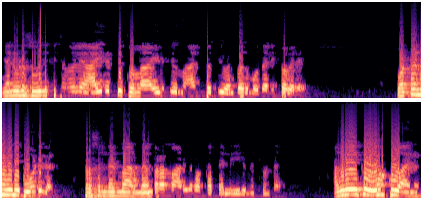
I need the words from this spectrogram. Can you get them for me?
ഞാനിവിടെ സൂചിപ്പിച്ചതുപോലെ ആയിരത്തി തൊള്ളായിരത്തി നാൽപ്പത്തി ഒൻപത് മുതൽ ഇപ്പൊ വരെ ഒട്ടനവധി ബോർഡുകൾ പ്രസിഡന്റ്മാർ മെമ്പർമാർ ഇവരൊക്കെ തന്നെ ഇരുന്നിട്ടുണ്ട്. അവരെയൊക്കെ ഓർക്കുവാനും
